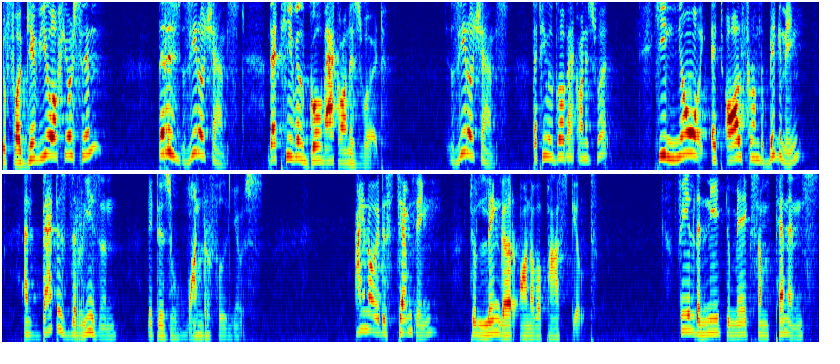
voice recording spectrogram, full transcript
to forgive you of your sin, there is zero chance that he will go back on his word. Zero chance that he will go back on his word. He knew it all from the beginning, and that is the reason it is wonderful news. I know it is tempting to linger on our past guilt, feel the need to make some penance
